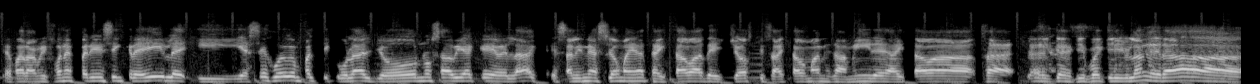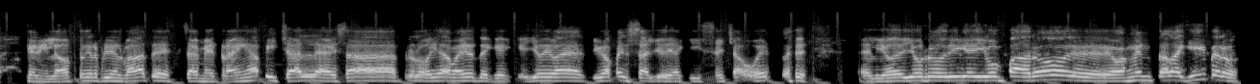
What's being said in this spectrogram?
que para mí fue una experiencia increíble y ese juego en particular yo no sabía que, ¿verdad? Esa alineación, imagínate, ahí estaba de Justice, ahí estaba Manny Ramírez, ahí estaba, o sea, el, el equipo de Cleveland era Kenny Lofton en el primer bate, o sea, me traen a picharle a esa trilogía, imagínate que, que yo iba, iba a pensar, yo de aquí se chavo esto, el hijo de Joe Rodríguez y Ivonne Padrón eh, van a entrar aquí, pero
